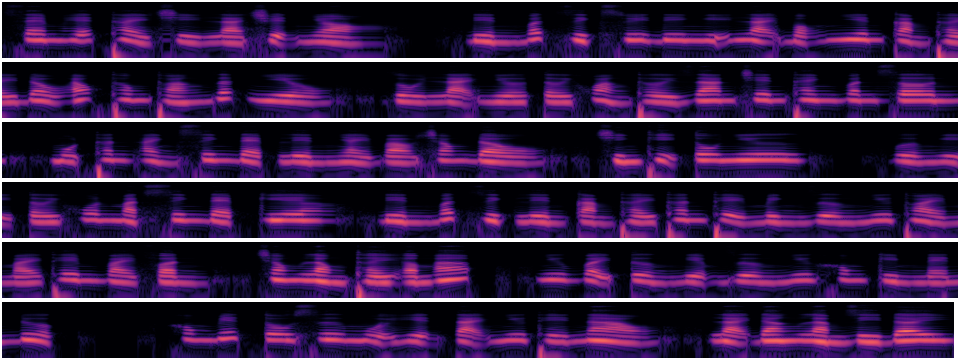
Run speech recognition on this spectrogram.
xem hết thảy chỉ là chuyện nhỏ. Điền bất dịch suy đi nghĩ lại bỗng nhiên cảm thấy đầu óc thông thoáng rất nhiều, rồi lại nhớ tới khoảng thời gian trên Thanh Vân Sơn, một thân ảnh xinh đẹp liền nhảy vào trong đầu, chính thị Tô Như. Vừa nghĩ tới khuôn mặt xinh đẹp kia, Điền bất dịch liền cảm thấy thân thể mình dường như thoải mái thêm vài phần, trong lòng thấy ấm áp, như vậy tưởng niệm dường như không kìm nén được. Không biết Tô Sư muội hiện tại như thế nào, lại đang làm gì đây?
